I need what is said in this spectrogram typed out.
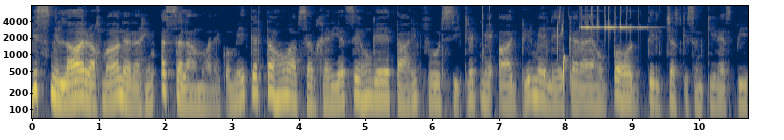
बिसमीम अस्सलाम वालेकुम उम्मीद करता हूँ आप सब खैरियत से होंगे। तारीफ़ फ़ूड सीक्रेट में आज फिर मैं लेकर आया हूँ। बहुत दिलचस्प किस्म की रेसिपी।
